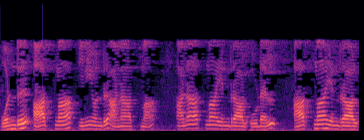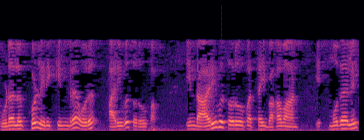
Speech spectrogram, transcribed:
ஒன்று ஆத்மா இனி ஒன்று அனாத்மா. அனாத்மா என்றால் உடல் ஆத்மா என்றால் உடலுக்குள் இருக்கின்ற ஒரு அறிவு சொரூபம். இந்த அறிவு சொரூபத்தை பகவான் முதலில்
